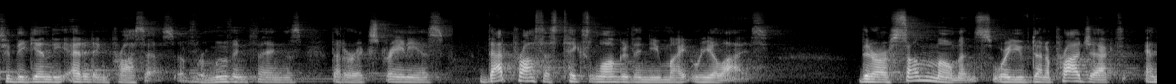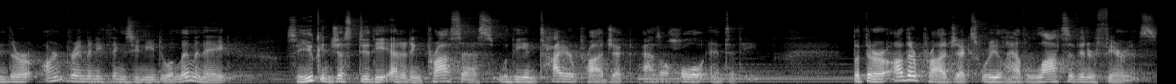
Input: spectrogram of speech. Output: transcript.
to begin the editing process of removing things that are extraneous. That process takes longer than you might realize. There are some moments where you've done a project and there aren't very many things you need to eliminate, so you can just do the editing process with the entire project as a whole entity. But there are other projects where you'll have lots of interference,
